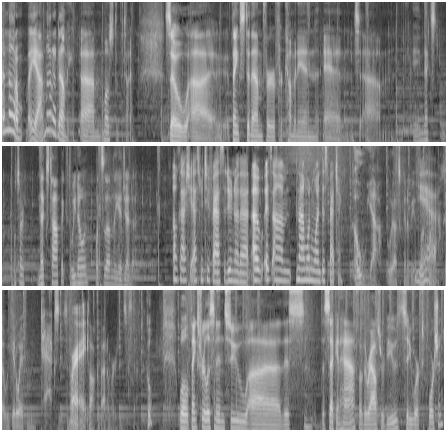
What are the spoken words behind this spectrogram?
I'm not a yeah, I'm not a dummy um, most of the time. So uh, thanks to them for for coming in and um, eh, next what's our next topic? Do we know what's on the agenda? Oh gosh, you asked me too fast. I do know that. Oh, it's um 911 dispatching. Oh yeah, Ooh, that's going to be a fun Yeah. one. So we get away from taxes, and Right. Talk about emergency stuff. Cool. Well, thanks for listening to uh, this the second half of the Rouse Reviews City Works portion.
